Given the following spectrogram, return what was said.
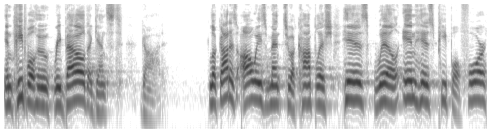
in people who rebelled against God. Look, God is always meant to accomplish His will in His people for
